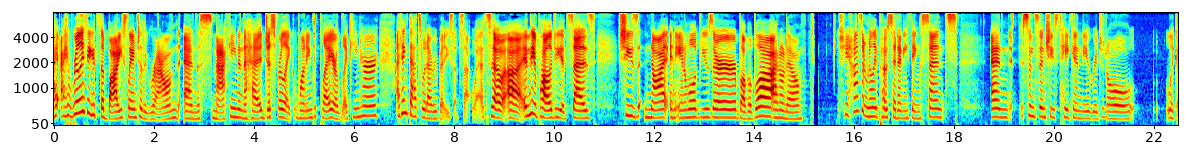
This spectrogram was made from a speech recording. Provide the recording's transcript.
I, I really think it's the body slam to the ground and the smacking in the head just for like wanting to play or licking her. I think that's what everybody's upset with. So uh, in the apology, it says she's not an animal abuser, blah, blah, blah. I don't know. She hasn't really posted anything since. And since then, she's taken the original, like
